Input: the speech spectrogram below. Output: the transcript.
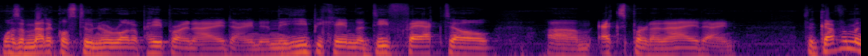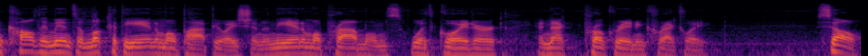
was a medical student who wrote a paper on iodine, and he became the de facto um, expert on iodine. The government called him in to look at the animal population and the animal problems with goiter and not procreating correctly. So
